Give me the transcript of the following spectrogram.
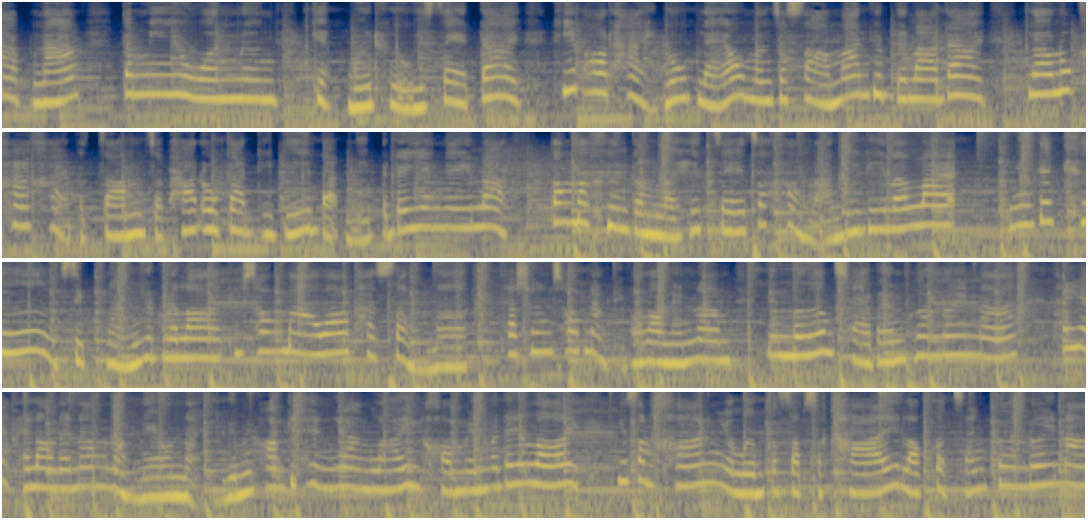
อาบน้ำ แต่มีอยู่วันหนึ่งเก็บมือถือวิเศษได้ ที่พอถ่ายรูปแล้วมันจะสามารถหยุดเวลาได้ แล้วลูกค้าขายประจำจะพลาดโอกาสดีๆ แบบนี้ไปได้ยังไงล่ะ ต้องมาคืนกำไรให้เจ๊เจ้าของร้านดีๆแล้วแหละ นี่ก็คือ 10 หนังหยุดเวลาที่ช่องมาว่าคัดสรรมา ถ้าชื่นชอบหนังที่พวกเราแนะนำอย่าลืมแชร์ไปเพื่อนๆด้วยนะ ถ้าอยากให้เราแนะนำหนังแนวไหน หรือมีความคิดเห็นอย่างไร คอมเมนต์มาได้เลย ที่สำคัญอย่าลืมกด subscribe แล้วกดแจ้งเตือนด้วยนะ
